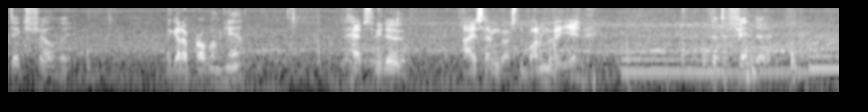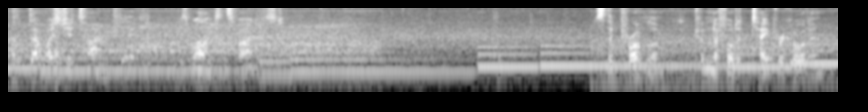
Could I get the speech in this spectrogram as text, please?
Dick Shelby. We got a problem here? Perhaps we do. I just haven't got to the bottom of it yet. The Defender? Don't waste your time, Dick. He's Wellington's finest. What's the problem? Couldn't afford a tape recorder?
